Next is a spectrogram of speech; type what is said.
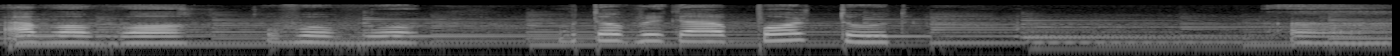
a vovó, o vovô. Muito obrigado por tudo. Ah,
